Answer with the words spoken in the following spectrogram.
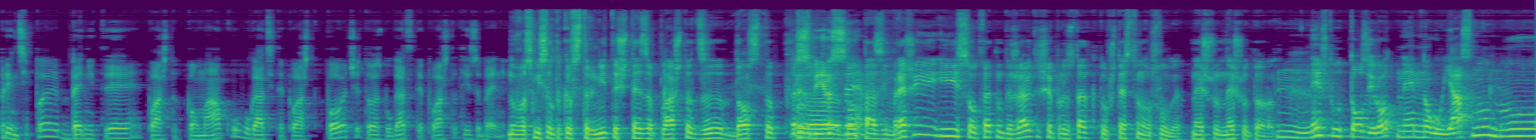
Принципа е бедните плащат по-малко, богатите плащат повече, т.е. богатите плащат и за бедните. Но в смисъл такъв страните ще заплащат за достъп Разбира се. до тази мрежа и съответно държавите ще предоставят като обществена услуга. Нещо, нещо от този род. Нещо от този род не е много ясно, но...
